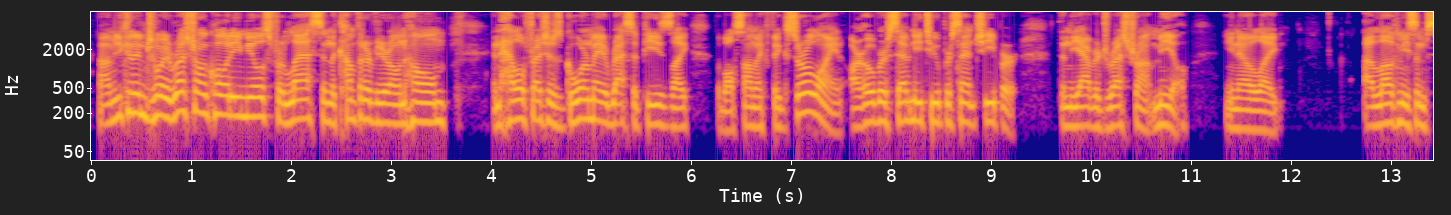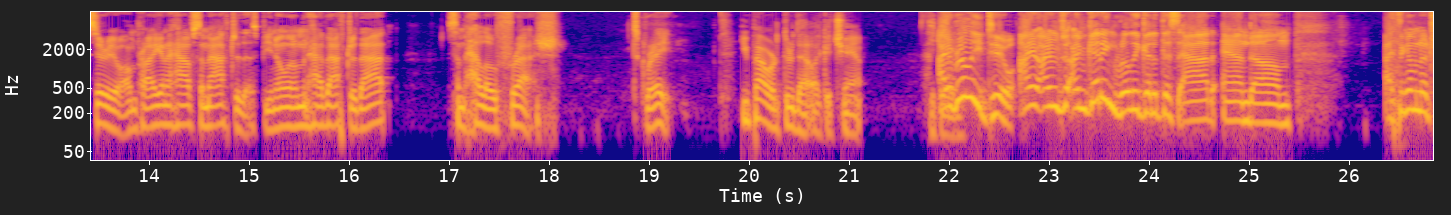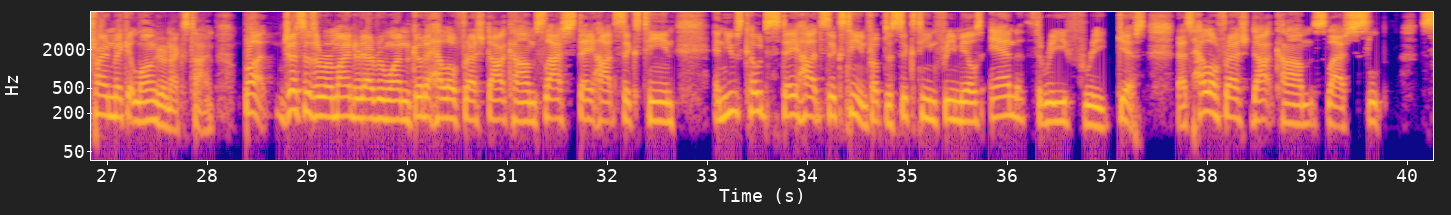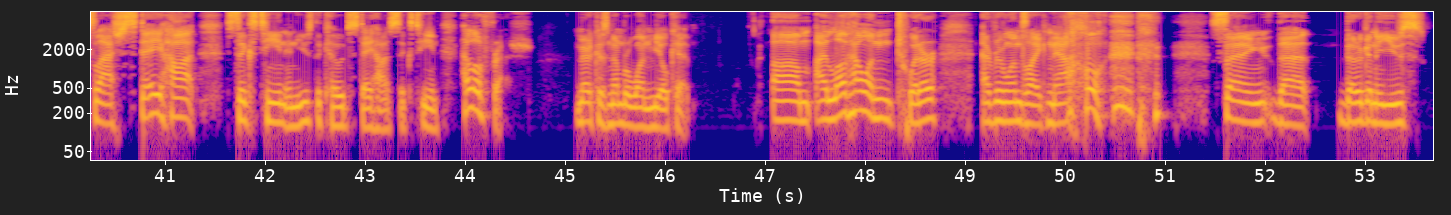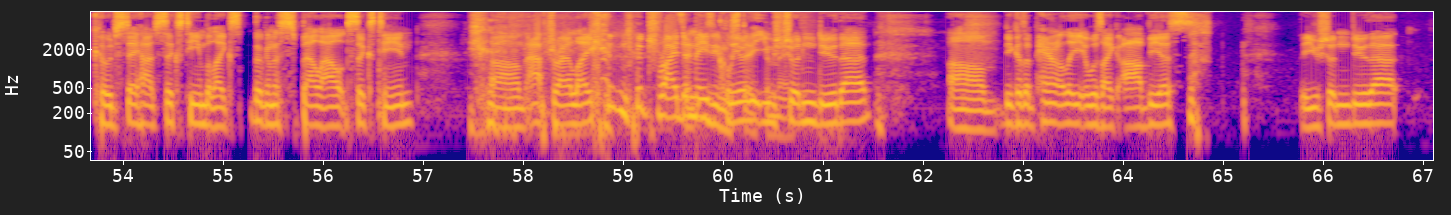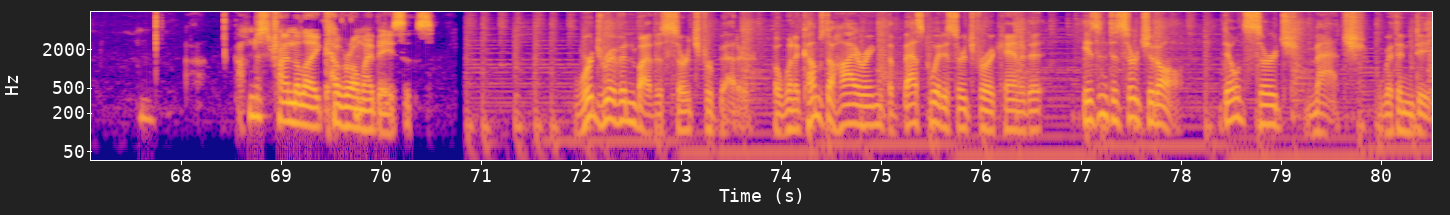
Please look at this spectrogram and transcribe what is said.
Um, you can enjoy restaurant quality meals for less in the comfort of your own home. And HelloFresh's gourmet recipes like the balsamic fig sirloin are over 72% cheaper than the average restaurant meal. You know, like I love me some cereal. I'm probably going to have some after this. But you know what I'm going to have after that? Some Hello Fresh. It's great. you powered through that like a champ. I really do. I, I'm I'm getting really good at this ad, and um, I think I'm going to try and make it longer next time. But just as a reminder to everyone, go to hellofresh.com slash stayhot16 and use code stayhot16 for up to 16 free meals and three free gifts. That's hellofresh.com slash sl- slash stayhot16 and use the code stayhot16. HelloFresh, America's number one meal kit. Um, I love how on Twitter everyone's like now saying that they're going to use code Stay Hot 16, but like they're going to spell out 16. Um, after I like tried to make easy clear that you make. shouldn't do that, um, because apparently it was like obvious that you shouldn't do that. I'm just trying to like cover all my bases. We're driven by the search for better. But when it comes to hiring, the best way to search for a candidate isn't to search at all. Don't search match with Indeed.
